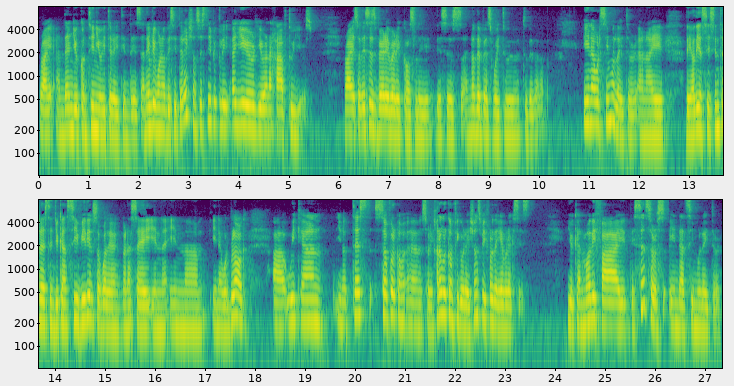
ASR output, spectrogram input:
right? And then you continue iterating this. And every one of these iterations is typically a year, year and a half, two years, right? So this is very, very costly. This is not the best way to, to develop. In our simulator, and I, the audience is interested, you can see videos of what I'm gonna say in in um, in our blog. Uh, we can you know test software uh, sorry hardware configurations before they ever exist. You can modify the sensors in that simulator,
